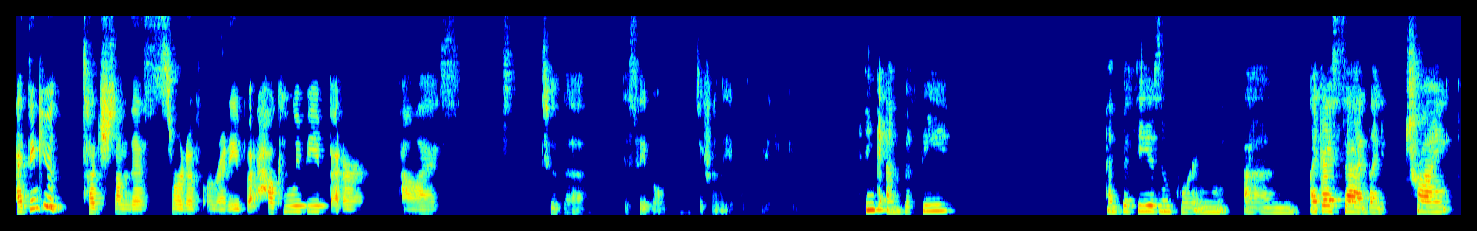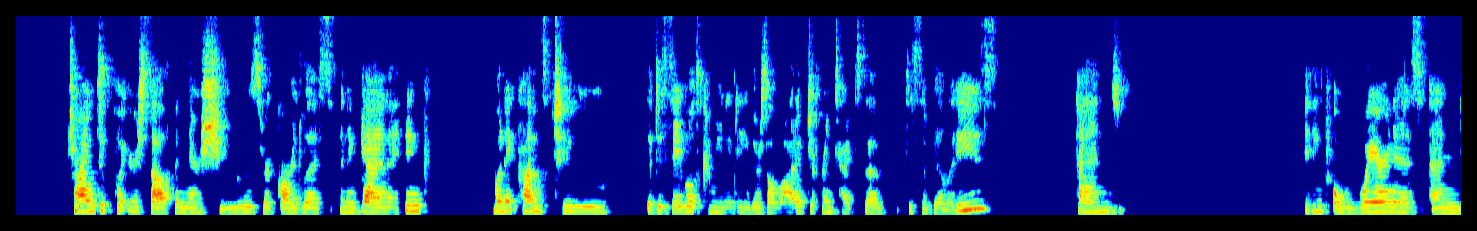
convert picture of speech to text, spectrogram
I think you touched on this sort of already but how can we be better allies to the disabled differently abled community I think empathy empathy is important. Um, like I said, like trying trying to put yourself in their shoes regardless. And again, I think when it comes to the disabled community, there's a lot of different types of disabilities. And I think awareness and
